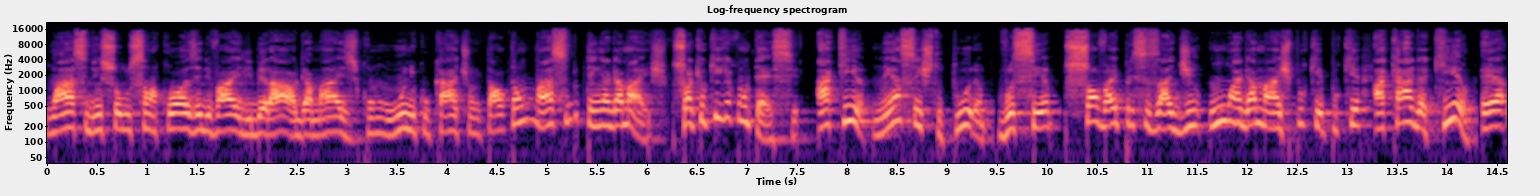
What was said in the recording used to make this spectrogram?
um ácido em solução aquosa, ele vai liberar H+, como um único cátion e tal. Então, um ácido tem H+. Só que o que, que acontece? Aqui, nessa estrutura, você só vai precisar de um H+. Por quê? Porque a carga aqui é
